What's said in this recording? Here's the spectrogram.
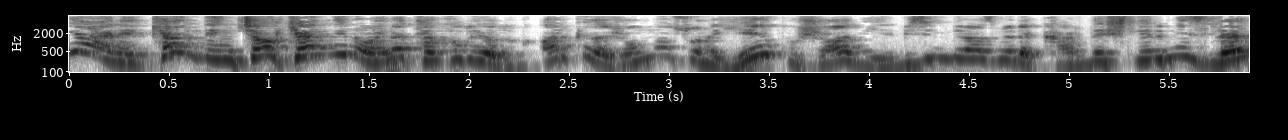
Yani kendin çal kendin oyna takılıyorduk. Arkadaş ondan sonra Y kuşağı diye bizim biraz böyle kardeşlerimizle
